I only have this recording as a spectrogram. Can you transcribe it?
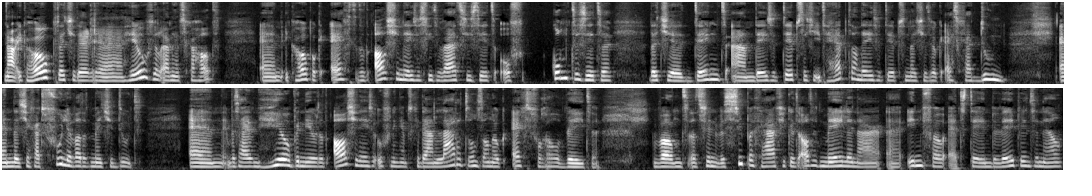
Nou, ik hoop dat je er uh, heel veel aan hebt gehad. En ik hoop ook echt dat als je in deze situatie zit of komt te zitten, dat je denkt aan deze tips, dat je iets hebt aan deze tips en dat je het ook echt gaat doen. En dat je gaat voelen wat het met je doet. En we zijn heel benieuwd dat als je deze oefening hebt gedaan, laat het ons dan ook echt vooral weten. Want dat vinden we super gaaf. Je kunt altijd mailen naar eh, info.tnbw.nl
